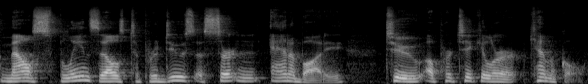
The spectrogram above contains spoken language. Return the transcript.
mouse spleen cells to produce a certain antibody to a particular chemical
